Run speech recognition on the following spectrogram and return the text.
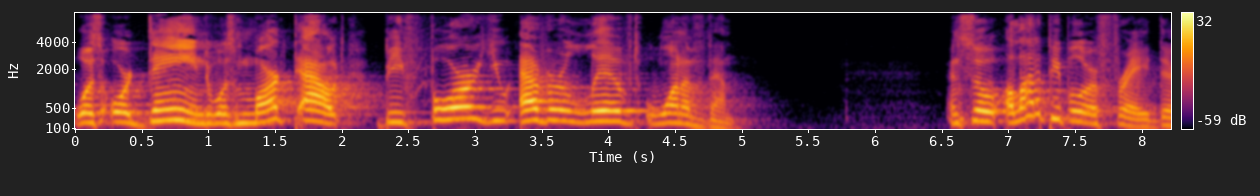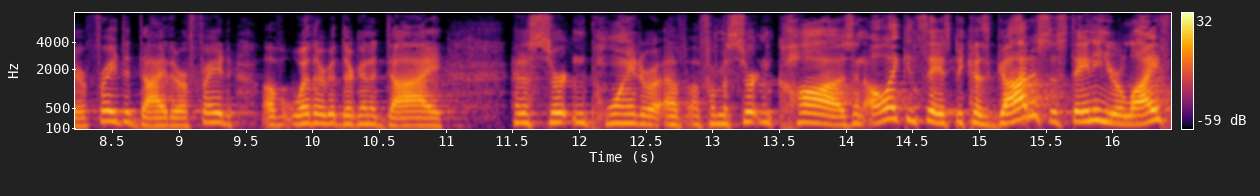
was ordained, was marked out before you ever lived one of them. And so a lot of people are afraid. They're afraid to die. They're afraid of whether they're going to die at a certain point or of, from a certain cause. And all I can say is because God is sustaining your life,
